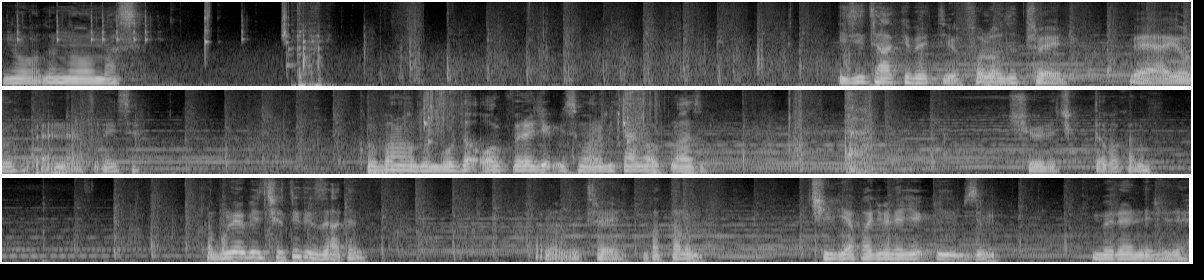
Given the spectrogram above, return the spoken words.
Ne olur ne olmaz. İzi takip et diyor. Follow the trail. Veya yolu yani artık neyse. Kurban oldum burada ork verecek misin bana? Bir tane ork lazım. Şöyle çıkıp da bakalım. Buraya biz çıktıydık zaten. The trail. Bakalım çil yapabilecek miyiz bizim mürenleri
